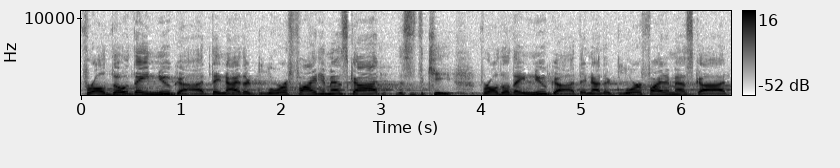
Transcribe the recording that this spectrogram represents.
For although they knew God, they neither glorified him as God, this is the key. For although they knew God, they neither glorified him as God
